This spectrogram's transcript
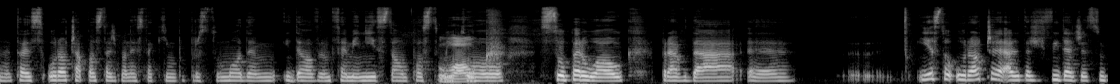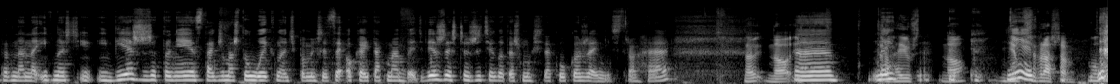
E, To jest urocza postać, bo on jest takim po prostu młodym, ideowym feministą, Woke. super woke, prawda? E, e, Jest to urocze, ale też widać, że jest tym pewna naiwność i, i wiesz, że to nie jest tak, że masz to łyknąć, pomyśleć sobie, okej, tak ma być. Wiesz, że jeszcze życie go też musi tak ukorzenić trochę. No, no i E, No i trochę już, no, nie, Nie. przepraszam. Mów, mów.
